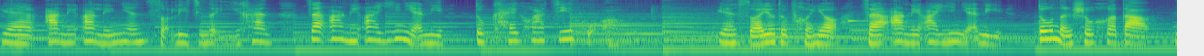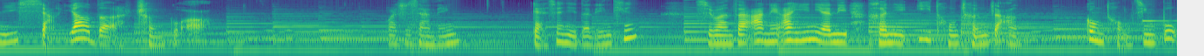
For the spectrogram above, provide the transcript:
愿二零二零年所历经的遗憾，在二零二一年里都开花结果。愿所有的朋友在二零二一年里都能收获到你想要的成果。我是小宁，感谢你的聆听。希望在二零二一年里和你一同成长，共同进步。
